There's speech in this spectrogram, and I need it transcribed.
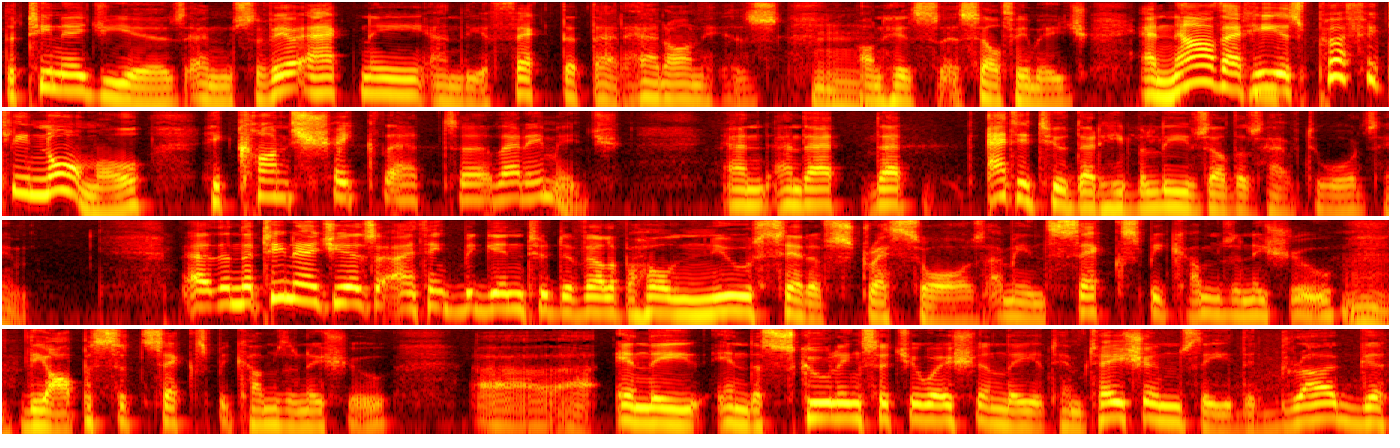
the teenage years and severe acne and the effect that that had on his, on his self image. And now that he is perfectly normal, he can't shake that, uh, that image and, and that, that attitude that he believes others have towards him. Uh, then the teenage years, I think, begin to develop a whole new set of stressors. I mean, sex becomes an issue. The opposite sex becomes an issue. Uh, in the in the schooling situation, the temptations, the, the drug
